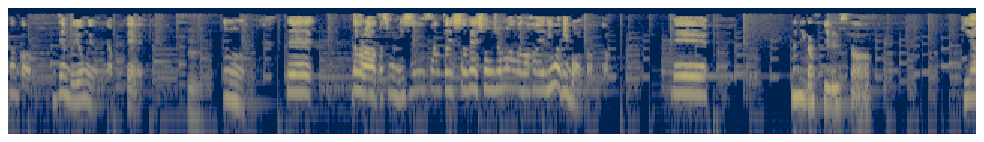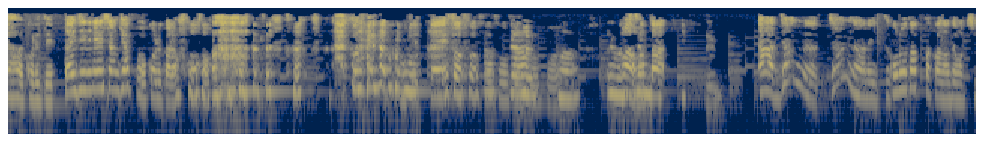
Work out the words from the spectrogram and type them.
なんか、全部読むようになって、うん。うん。で、だから私も西井さんと一緒で少女漫画の入りはリボンだった。で、何が好きでした？いやー、これ絶対ジェネレーションギャップ起こるからもう、この間のもう、絶対、そうそうそうそうそうそう。まあ、でもまあ、また、た。あ、ジャンヌ、ジャンヌあれいつ頃だったかな？でも中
